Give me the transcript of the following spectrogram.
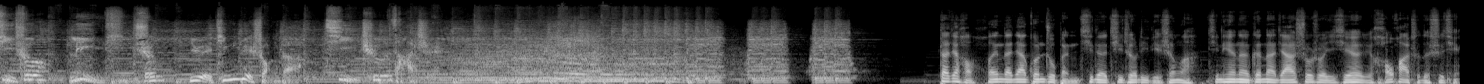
汽车立体声，越听越爽的汽车杂志。大家好，欢迎大家关注本期的汽车立体声啊！今天呢，跟大家说说一些豪华车的事情。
